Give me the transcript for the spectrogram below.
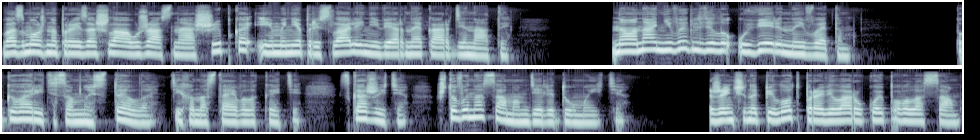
Возможно, произошла ужасная ошибка, и мне прислали неверные координаты но она не выглядела уверенной в этом. «Поговорите со мной, Стелла», — тихо настаивала Кэти. «Скажите, что вы на самом деле думаете?» Женщина-пилот провела рукой по волосам.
